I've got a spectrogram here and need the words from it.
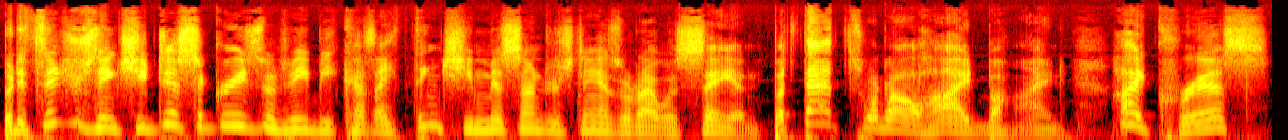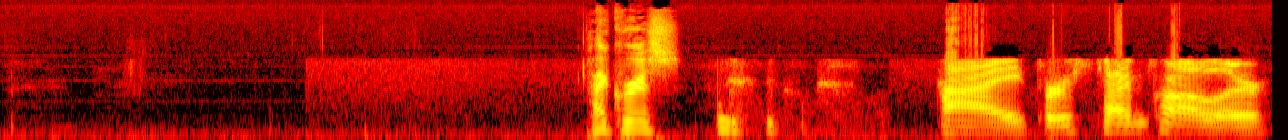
but it's interesting. She disagrees with me because I think she misunderstands what I was saying. But that's what I'll hide behind. Hi, Chris. Hi, Chris. Hi, first time caller.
